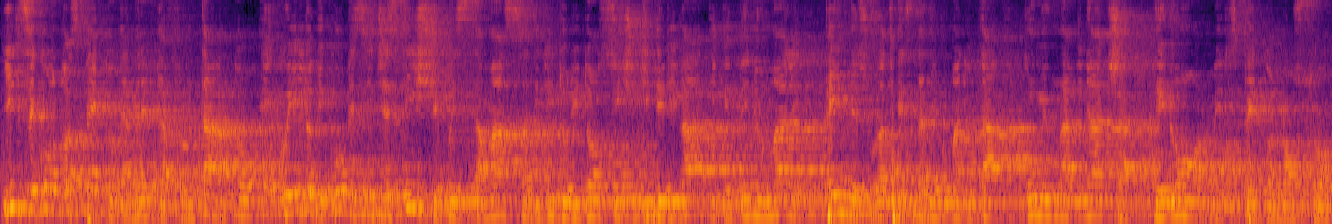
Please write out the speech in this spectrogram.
Il secondo aspetto che andrebbe affrontato è quello di come si gestisce questa massa di titoli tossici, di derivati che bene o male pende sulla testa dell'umanità come una minaccia enorme rispetto al nostro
